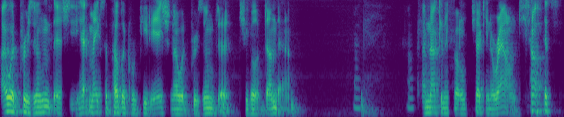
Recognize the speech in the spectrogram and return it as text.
I would presume that she makes a public repudiation. I would presume that she will have done that. Okay Okay. I'm not going to go checking around. You know, it's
